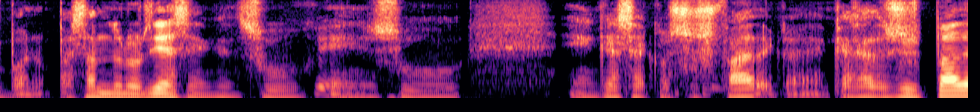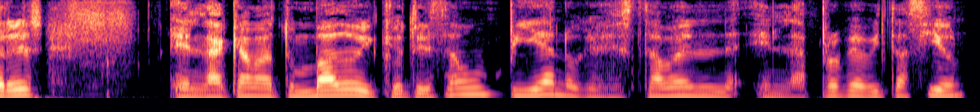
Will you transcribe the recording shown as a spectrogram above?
bueno, pasando unos días en su, en su en casa con sus de sus padres en la cama tumbado y que utilizaba un piano que estaba en la propia habitación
